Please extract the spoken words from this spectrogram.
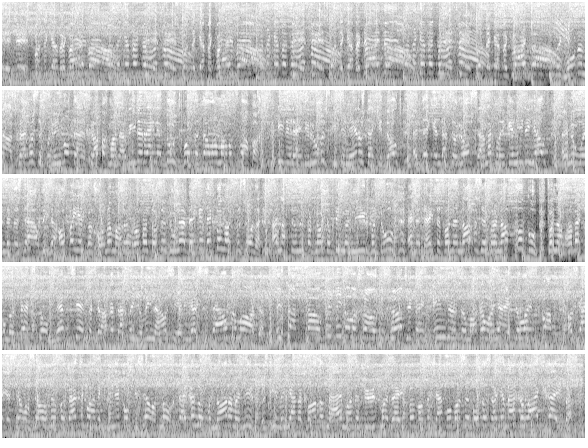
Dit is wat ik heb ik kwijt wou. Dit is wat ik heb ik kwijt wou. Dit is wat ik heb ik kwijt wou. Toen ik moordenaar schrijf was het vernieuwend en grappig Maar nou iedereen het doet, wordt het allemaal wat flappig. Iedereen die roept, schiet je neer of steek je dood. En denken dat ze rof zijn, maar klinken idioot. En noemen het een stijl die de OP is begonnen Maar om rof en tot te doen heb ik het echt nog nooit verzonnen. En absoluut ook nooit op die manier bedoeld. En het heten van een nat is er vanaf gekoeld. Van alle weg om de tekst om net shit te krakken Trachten jullie nou serieuze stijl te maken. Is dat nou zich niet al een grote grap? Je denkt indruk te maken, maar je eet alleen pap. Als jij jezelf zo wil bewijzen, kleine knieën Komt je zelf nog tegen op een Misschien ben jij nog kwaad op mij, maar dat duurt maar even Want als jij volwassen wordt, dan zou je mij gelijk geven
